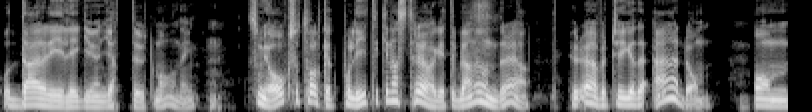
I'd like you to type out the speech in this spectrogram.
Och där i ligger ju en jätteutmaning. Mm som jag också tolkat politikernas tröghet. Ibland undrar jag, hur övertygade är de om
